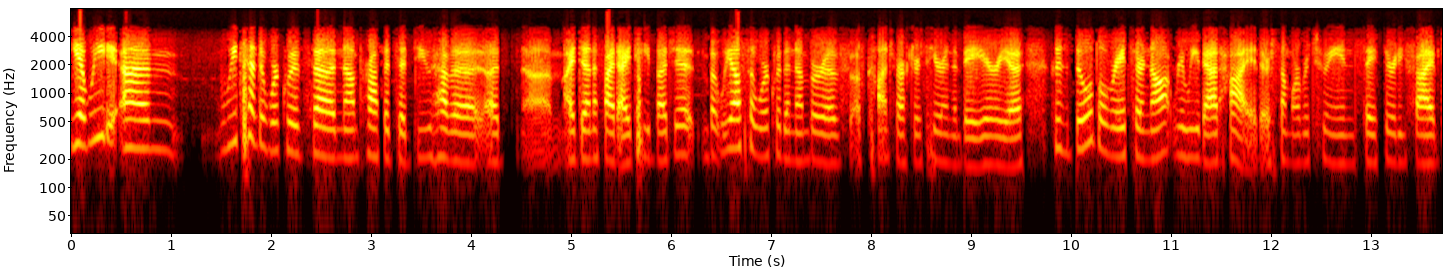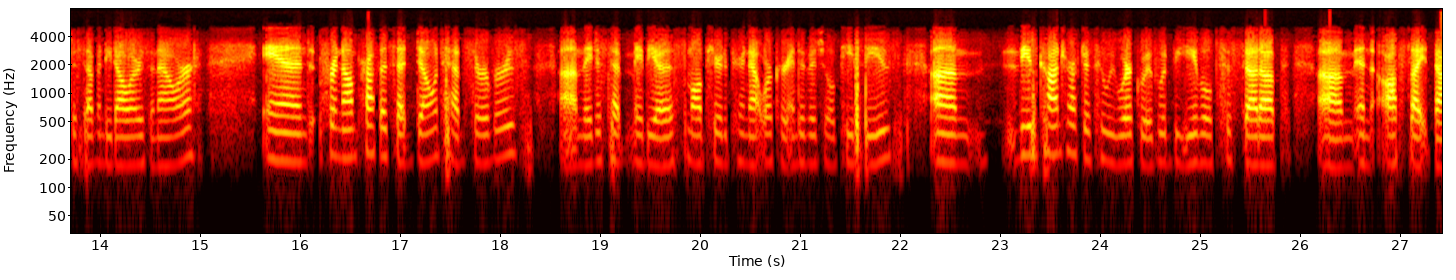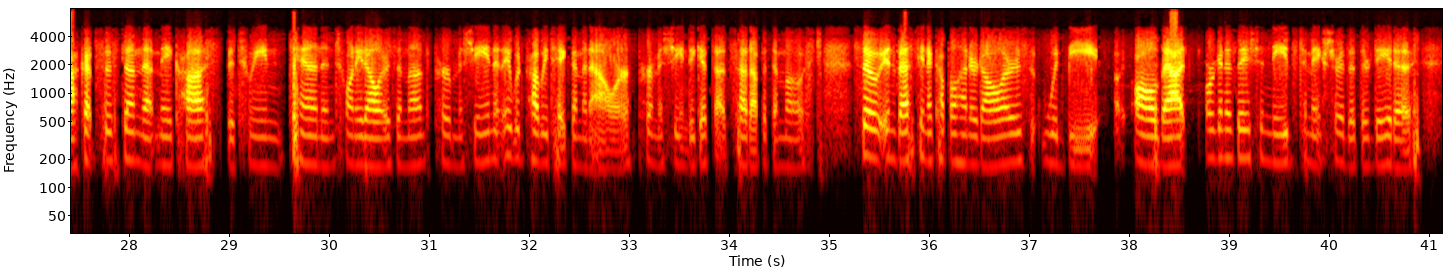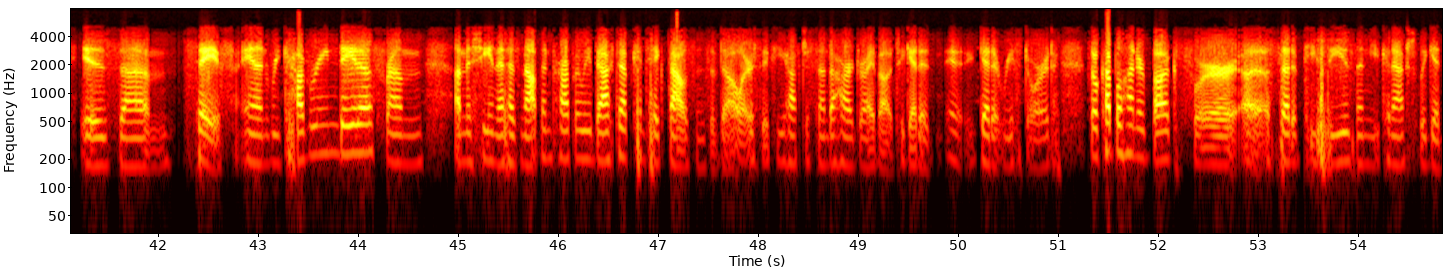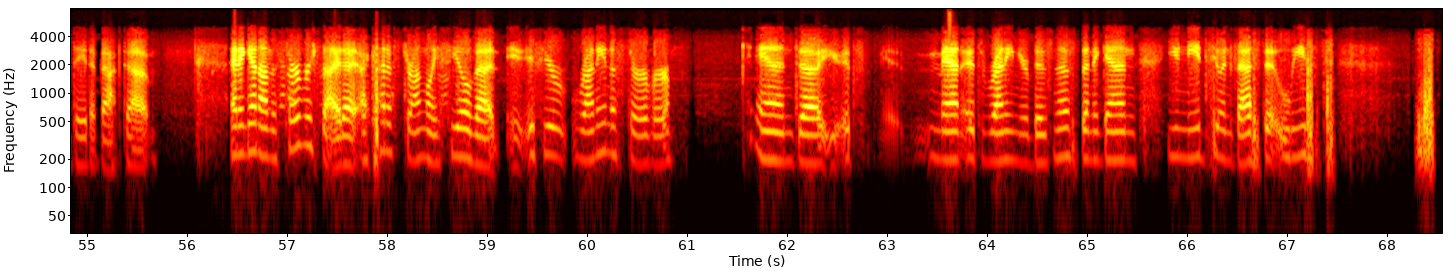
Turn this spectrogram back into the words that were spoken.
Yeah, we, um, we tend to work with uh, nonprofits that do have a, a um, identified IT budget, but we also work with a number of, of, contractors here in the Bay Area whose billable rates are not really that high. They're somewhere between say 35 to $70 an hour. And for nonprofits that don't have servers, um, they just have maybe a small peer-to-peer -peer network or individual PCs, um, these contractors who we work with would be able to set up um, an offsite backup system that may cost between 10 and $20 a month per machine. It would probably take them an hour per machine to get that set up at the most. So investing a couple hundred dollars would be all that organization needs to make sure that their data is um, safe. And recovering data from a machine that has not been properly backed up can take thousands of dollars if you have to send a hard drive out to get it, eh, get it restored. So a couple hundred bucks for a set of PCs and you can actually get data backed up. And again, on the server side, I, I kind of strongly feel that if you're running a server and uh, it's man, it's running your business, then again, you need to invest at least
